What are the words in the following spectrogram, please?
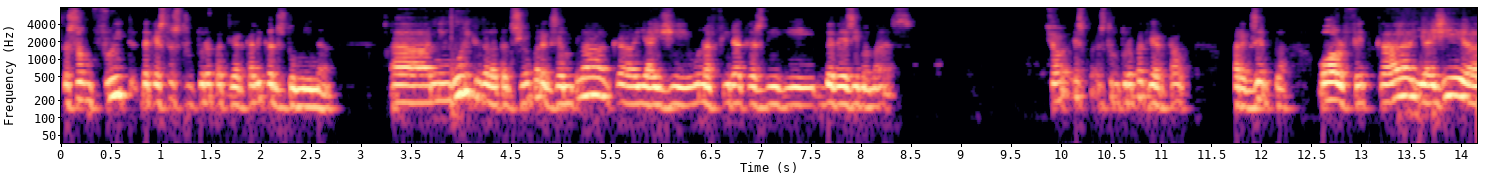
que són fruit d'aquesta estructura patriarcal i que ens domina. Eh, ningú li crida l'atenció, per exemple, que hi hagi una fira que es digui bebès i mamàs. Això és estructura patriarcal, per exemple o el fet que hi hagi eh,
